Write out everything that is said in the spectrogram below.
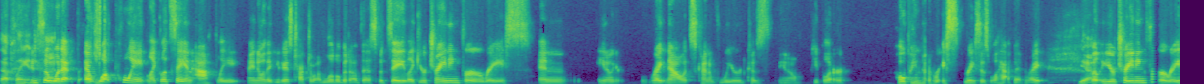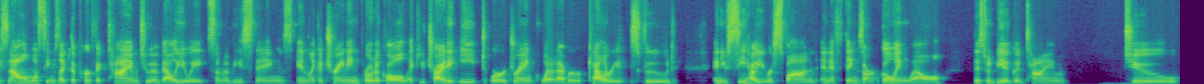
that play into and so that. what at, at what point like let's say an athlete i know that you guys talked about a little bit of this but say like you're training for a race and you know right now it's kind of weird because you know people are hoping that a race races will happen right? Yeah. But you're training for a race now almost seems like the perfect time to evaluate some of these things in like a training protocol. Like you try to eat or drink whatever calories food and you see how you respond. And if things aren't going well this would be a good time to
